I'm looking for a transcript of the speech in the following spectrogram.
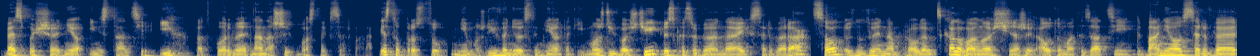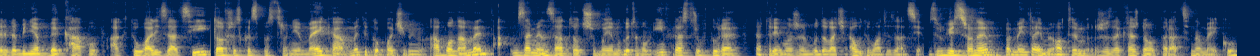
bezpośrednio instancję ich platformy na naszych własnych serwerach. Jest to po prostu niemożliwe, nie udostępniają takiej możliwości. Wszystko jest robione na ich serwerach, co rozwiązuje nam problem skalowalności naszych automatyzacji, dbania o serwery, robienia backupów, aktualizacji. To wszystko jest po stronie Make'a, my tylko płacimy im abonament, a w zamian za to otrzymujemy gotową infrastrukturę, na której możemy budować automatyzację. Z drugiej strony pamiętajmy o tym, że za każdą operację na Make'u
